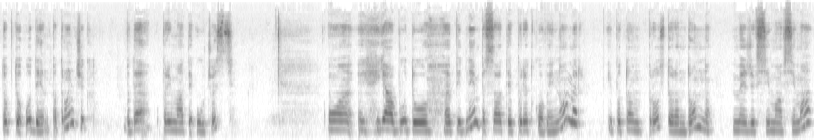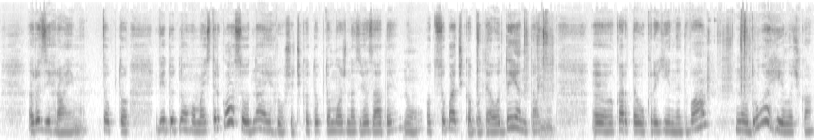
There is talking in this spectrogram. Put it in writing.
тобто один патрончик буде приймати участь. О, я буду е, під ним писати порядковий номер, і потім просто рандомно ми же всіма-всіма розіграємо. Тобто від одного майстер-класу одна ігрушечка. Тобто можна зв'язати, ну, от собачка буде один, там е, карта України два. Ну, друга гілочка.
